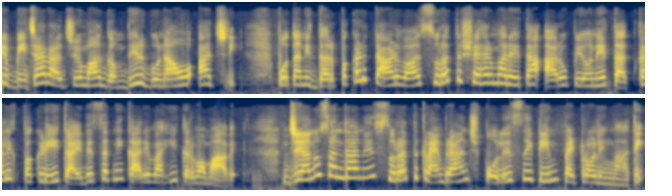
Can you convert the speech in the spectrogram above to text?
કે બીજા રાજ્યોમાં ગંભીર ગુનાઓ આચરી. પોતાની ધરપકડ ટાળવા સુરત શહેરમાં રહેતા આરોપીઓને તાત્કાલિક પકડી કાયદેસરની કાર્યવાહી કરવામાં આવે. જે અનુસંધાને સુરત ક્રાઇમ બ્રાન્ચ પોલીસની ટીમ પેટ્રોલિંગમાં હતી.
